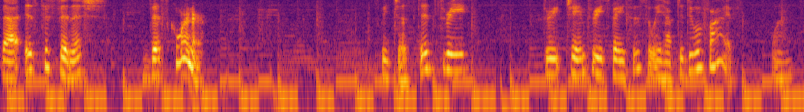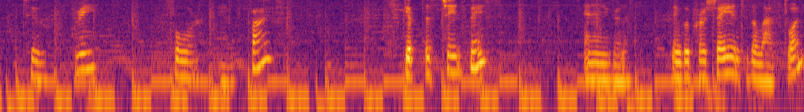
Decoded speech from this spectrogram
that is to finish this corner. So we just did three, three chain three spaces, so we have to do a five. One, two, three, four, and five. Skip this chain space, and you're going to single crochet into the last one.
